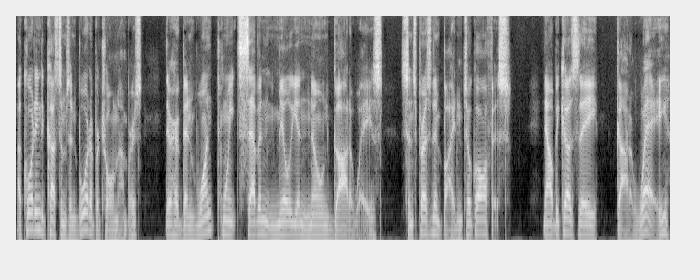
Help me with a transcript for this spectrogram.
According to Customs and Border Patrol numbers, there have been 1.7 million known gotaways since President Biden took office. Now, because they got away,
